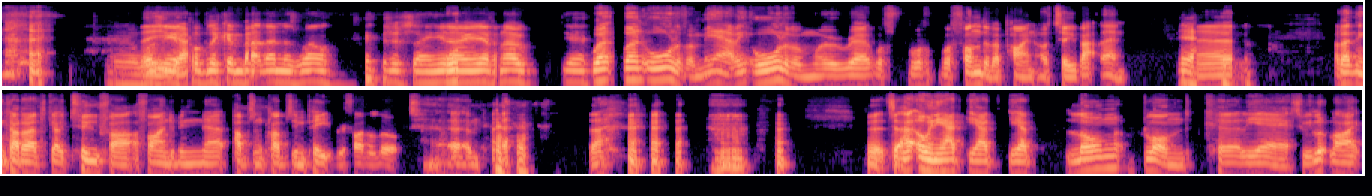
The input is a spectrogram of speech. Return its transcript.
was he a publican back then as well? Just saying, you know, you never know. Yeah, weren't, weren't all of them? Yeah, I think all of them were, uh, were, were fond of a pint or two back then. Yeah. Uh, I don't think I'd have had to go too far to find them in uh, pubs and clubs in Peter if I'd have looked. Um, but, uh, oh, and he had he had he had long blonde curly hair. So he looked like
